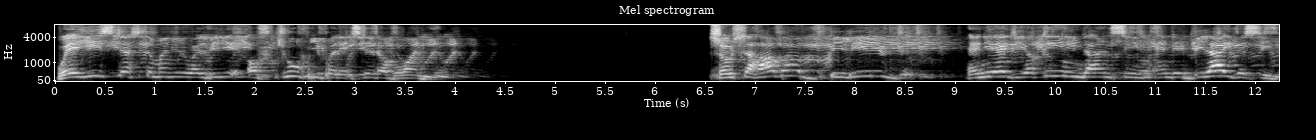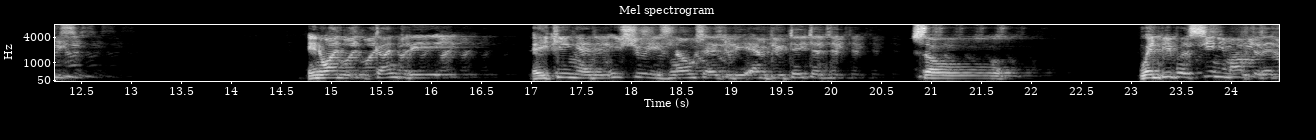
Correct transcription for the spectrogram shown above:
where his testimony will be of two people instead of one. So Sahaba believed and had yaqeen in the unseen and they belied the seen. In one country, a king had an issue, his nose had to be amputated. So when people seen him after that,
